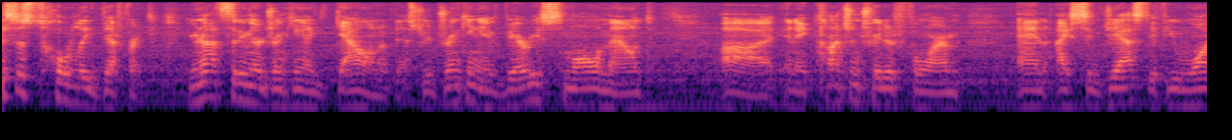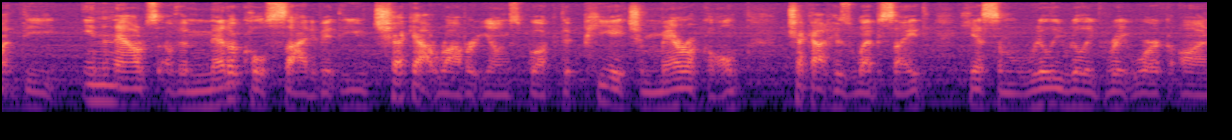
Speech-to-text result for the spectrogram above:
This is totally different. You're not sitting there drinking a gallon of this. You're drinking a very small amount uh, in a concentrated form. And I suggest if you want the in and outs of the medical side of it, that you check out Robert Young's book, The pH Miracle. check out his website. He has some really, really great work on,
